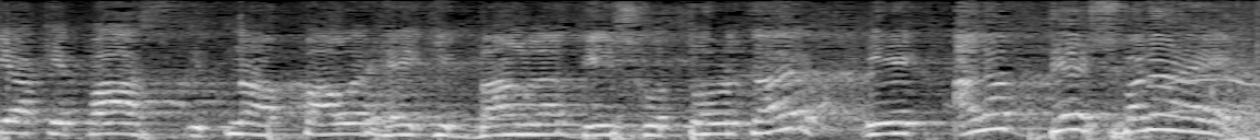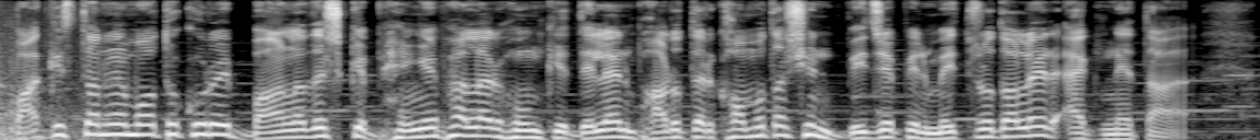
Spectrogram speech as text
India के पास इतना power है कि बांग्लादेश को तोड़कर एक अलग देश बनाए পাকিস্তানের মতো করে বাংলাদেশকে ভেঙে ফেলার হুমকি দিলেন ভারতের ক্ষমতাসীন বিজেপির মিত্র দলের এক নেতা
